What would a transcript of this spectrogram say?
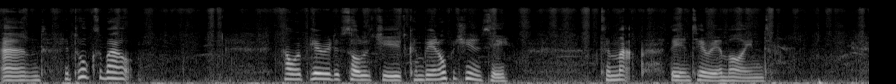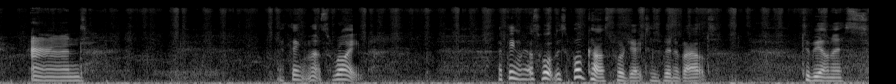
And it talks about how a period of solitude can be an opportunity to map the interior mind And I think that's right. I think that's what this podcast project has been about, to be honest.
